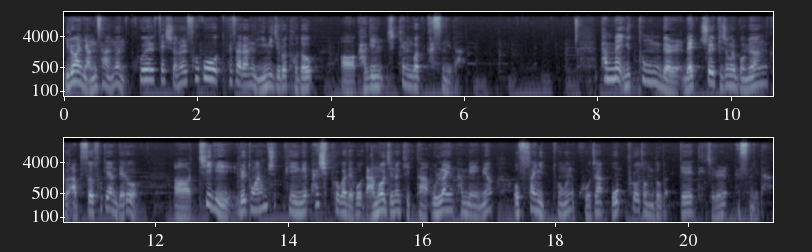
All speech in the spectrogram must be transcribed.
이러한 양상은 호엘 패션을 속옷 회사라는 이미지로 더더욱 어, 각인시키는 것 같습니다. 판매 유통별 매출 비중을 보면 그 앞서 소개한 대로 어, TV를 통한 홈쇼핑의 80%가 되고 나머지는 기타 온라인 판매이며 오프라인 유통은 고작 5% 정도밖에 되지를 않습니다.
